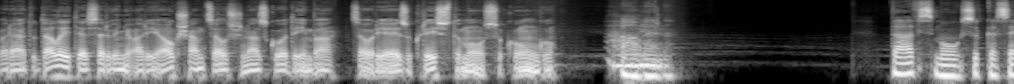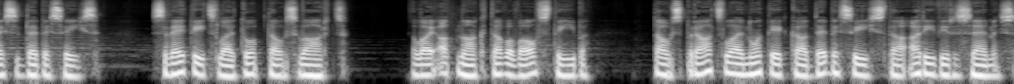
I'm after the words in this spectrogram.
varētu dalīties ar viņu arī augšām celšanās godībā caur Jēzu Kristu mūsu kungu. Āmen! Tēvs mūsu, kas esi debesīs, svētīts lai top tavs vārds, lai atnāk tava valstība Tavs prāts, lai notiek kā debesīs, tā arī virs zemes.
